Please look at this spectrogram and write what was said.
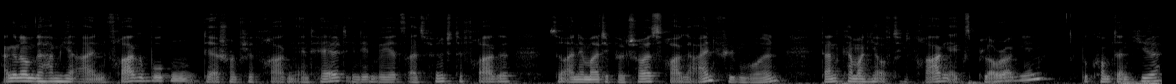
Angenommen, wir haben hier einen Fragebogen, der schon vier Fragen enthält, in denen wir jetzt als fünfte Frage so eine Multiple-Choice-Frage einfügen wollen, dann kann man hier auf den Fragen-Explorer gehen, bekommt dann hier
